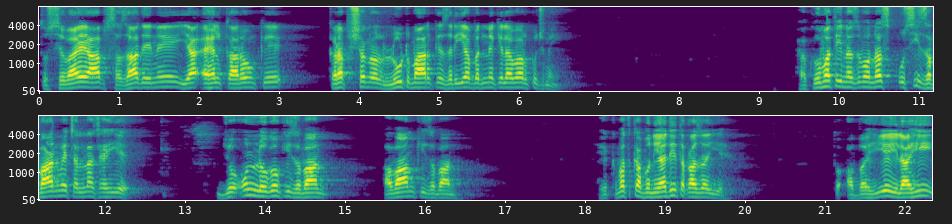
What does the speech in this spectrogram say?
تو سوائے آپ سزا دینے یا اہلکاروں کے کرپشن اور لوٹ مار کے ذریعہ بننے کے علاوہ اور کچھ نہیں۔ حکومتی نظم و نسق اسی زبان میں چلنا چاہیے جو ان لوگوں کی زبان، عوام کی زبان حکمت کا بنیادی تقاضا یہ ہے۔ تو اب وہی الہی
